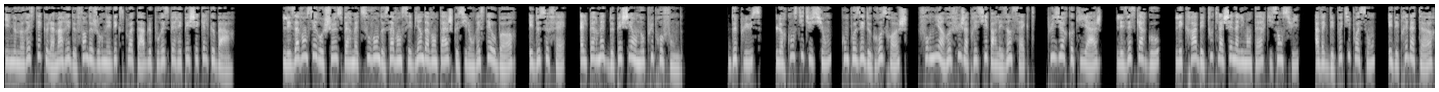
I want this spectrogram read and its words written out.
il ne me restait que la marée de fin de journée d'exploitable pour espérer pêcher quelques bars. Les avancées rocheuses permettent souvent de s'avancer bien davantage que si l'on restait au bord, et de ce fait, elles permettent de pêcher en eau plus profonde. De plus, leur constitution, composée de grosses roches, fournit un refuge apprécié par les insectes, plusieurs coquillages, les escargots, les crabes et toute la chaîne alimentaire qui s'ensuit, avec des petits poissons, et des prédateurs,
